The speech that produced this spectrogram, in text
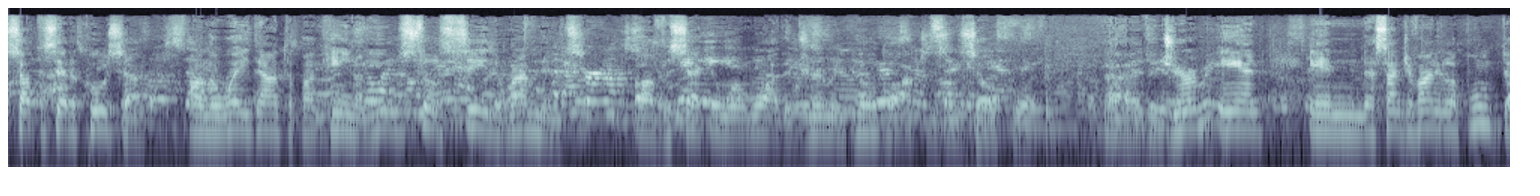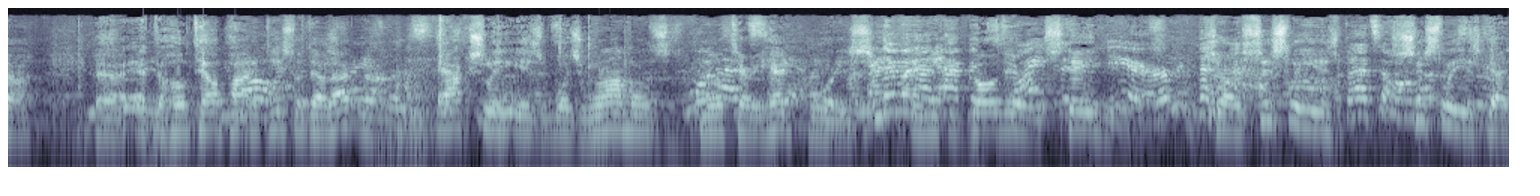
south of Siracusa on the way down to Pachino, you will still see the remnants of the Second World War, the German pillboxes and so forth. Uh, the German and in San Giovanni La Punta uh, at the Hotel Paradiso dell'Etna actually is was Rommel's military headquarters, and you could go there and stay there. So Sicily is Sicily has got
